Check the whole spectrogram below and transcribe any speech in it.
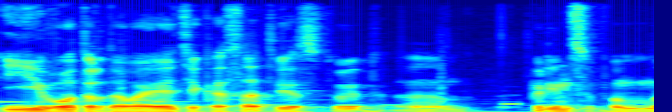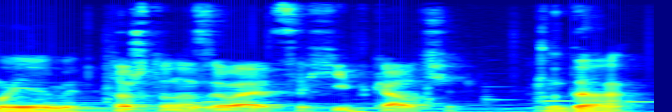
И его трудовая этика соответствует э, принципам Майами. То, что называется Heat culture. Да.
